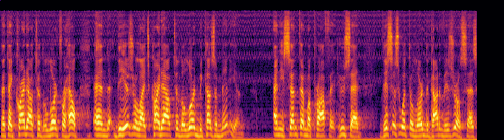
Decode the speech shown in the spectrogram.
that they cried out to the Lord for help. And the Israelites cried out to the Lord because of Midian. And he sent them a prophet who said, This is what the Lord, the God of Israel, says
